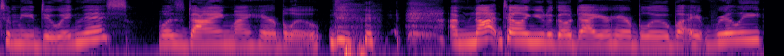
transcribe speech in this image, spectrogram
to me doing this was dyeing my hair blue. I'm not telling you to go dye your hair blue, but it really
